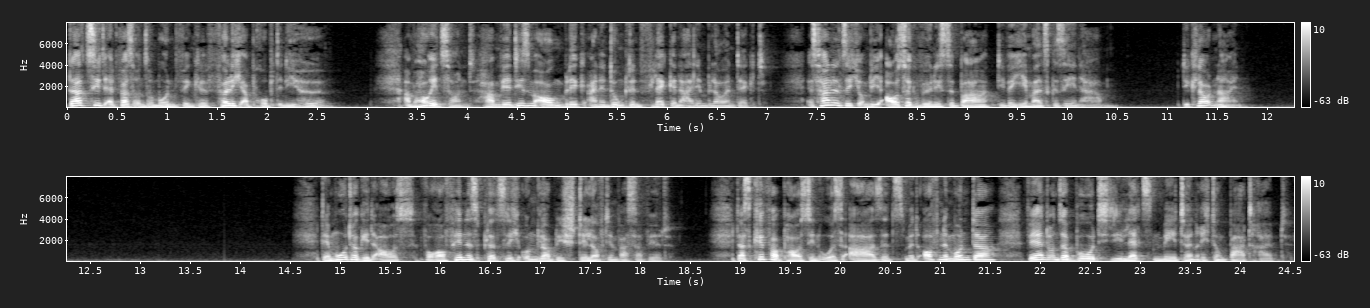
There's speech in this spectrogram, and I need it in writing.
da zieht etwas unsere Mundwinkel völlig abrupt in die Höhe. Am Horizont haben wir in diesem Augenblick einen dunklen Fleck in all dem Blau entdeckt. Es handelt sich um die außergewöhnlichste Bar, die wir jemals gesehen haben. Die Cloud9. Der Motor geht aus, woraufhin es plötzlich unglaublich still auf dem Wasser wird. Das Kifferpaar aus den USA sitzt mit offenem Mund da, während unser Boot die letzten Meter in Richtung Bar treibt.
